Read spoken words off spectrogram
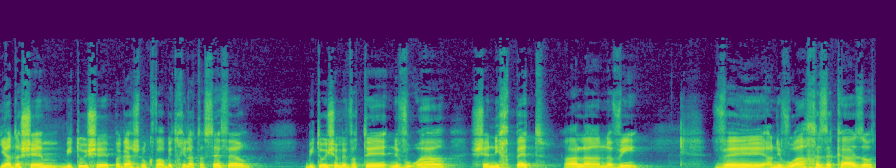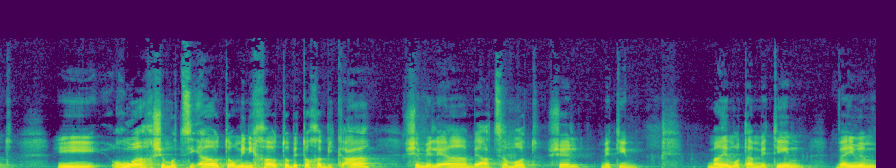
יד השם, ביטוי שפגשנו כבר בתחילת הספר, ביטוי שמבטא נבואה שנכפית על הנביא, והנבואה החזקה הזאת היא רוח שמוציאה אותו, מניחה אותו בתוך הבקעה שמלאה בעצמות של מתים. מה הם אותם מתים והאם הם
